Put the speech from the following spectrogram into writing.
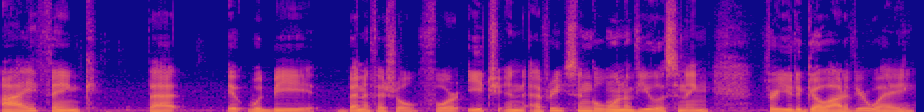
I think that it would be beneficial for each and every single one of you listening for you to go out of your way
